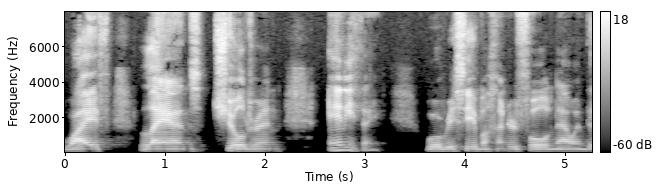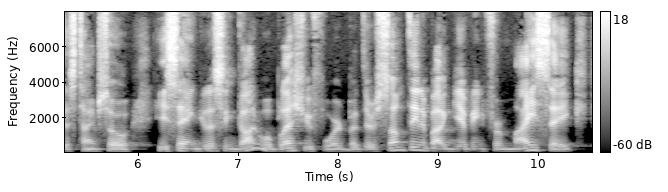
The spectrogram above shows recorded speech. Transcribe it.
wife, lands, children, anything, will receive a hundredfold now in this time. So he's saying, listen, God will bless you for it, but there's something about giving for my sake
